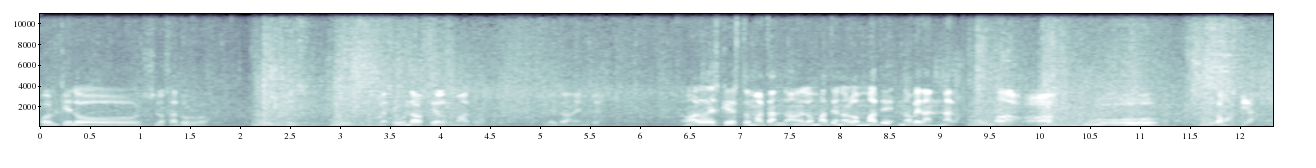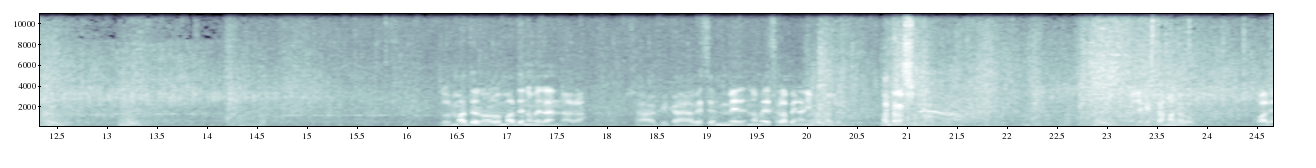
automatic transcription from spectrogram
Porque los, los aturbo. ¿Veis? La segunda hostia los mato. Directamente. Lo malo es que esto, matando, a los mate no los mate, no me dan nada. ¡Oh, oh! Uh, uh, uh. Toma, hostia. Los mate o no los mate no me dan nada. O sea, que cada vez no merece la pena ni matarlo. ¡Atrás! ya que está matado. Vale,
